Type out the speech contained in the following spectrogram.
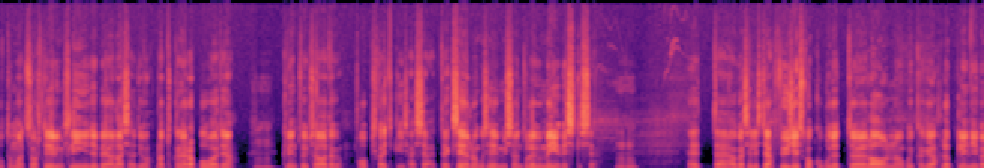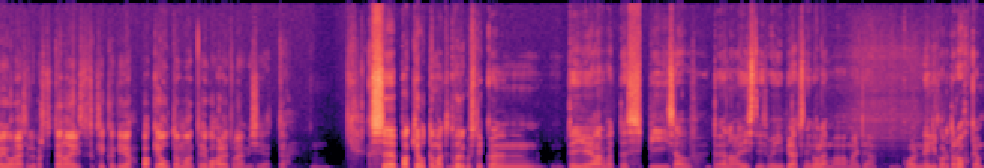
automaatsorteerimisliinide peal asjad ju natukene rapuvad ja mm -hmm. klient võib saada hoopis katkise asja, et eks see on nagu see, mis on, tuleb ju meie veskisse mm. -hmm et äh, aga sellist jah, füüsilist kokkupuudet äh, laol nagu ikkagi jah, lõppkliendiga ei ole, sellepärast et täna eelistatakse ikkagi jah, pakiautomaate ja kohaletulemisi, et. Mhm. Kas äh, pakiautomaatide võrgustik on teie arvates piisav täna Eestis või peaks neid olema, ma ei tea, kolm-neli korda rohkem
